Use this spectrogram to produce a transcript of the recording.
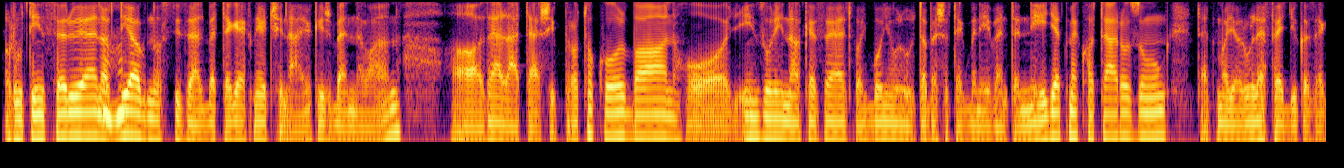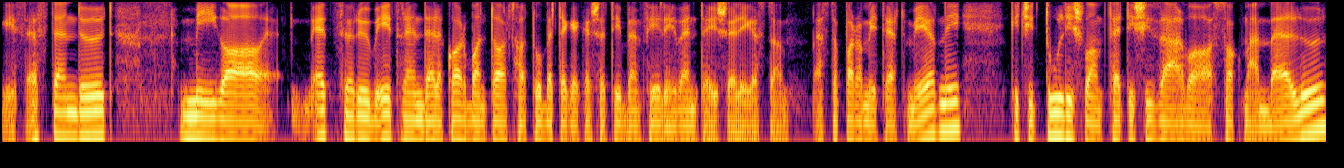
Rutinszerűen Aha. a diagnosztizált betegeknél csináljuk, is benne van az ellátási protokollban, hogy inzulinnal kezelt vagy bonyolultabb esetekben évente négyet meghatározunk, tehát magyarul lefedjük az egész esztendőt, míg a egyszerűbb étrendel karbantartható betegek esetében fél évente is elég ezt a, ezt a paramétert mérni. Kicsit túl is van fetisizálva a szakmán belül,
